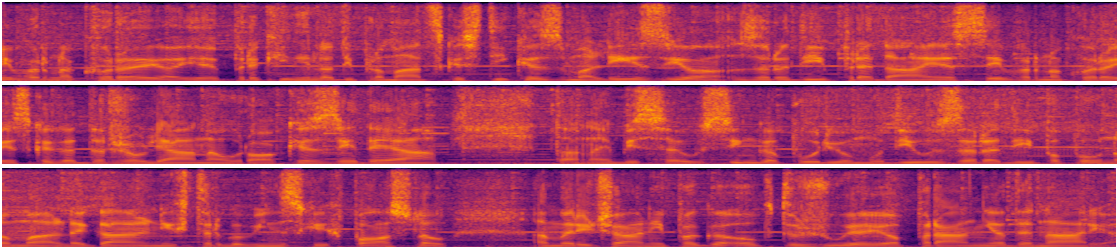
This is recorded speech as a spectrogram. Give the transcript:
Severna Koreja je prekinila diplomatske stike z Malezijo zaradi predaje severnokorejskega državljana v roke ZDA. Ta naj bi se v Singapurju mudil zaradi popolnoma legalnih trgovinskih poslov, američani pa ga obtožujejo pranja denarja.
